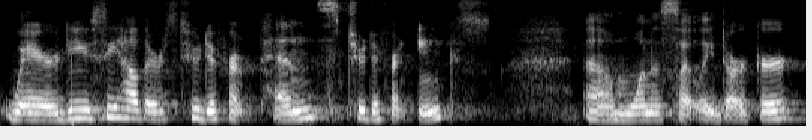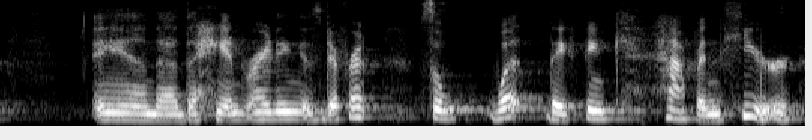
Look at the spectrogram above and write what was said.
where, do you see how there's two different pens, two different inks? Um, one is slightly darker and uh, the handwriting is different. So, what they think happened here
